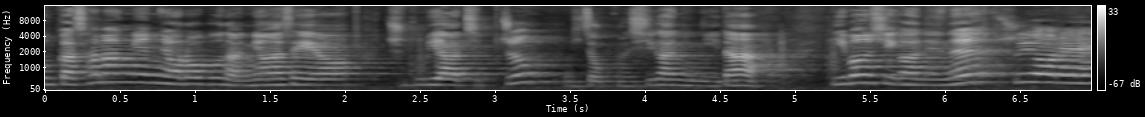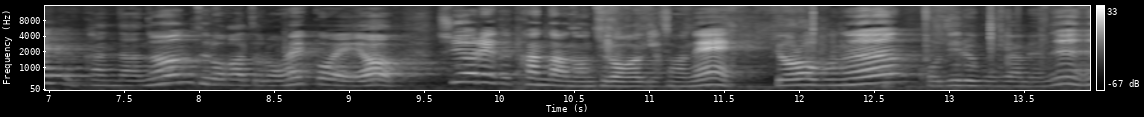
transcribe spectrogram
보통과 3학년 여러분 안녕하세요. 준비와 집중 미적분 시간입니다. 이번 시간에는 수열의 극한 단원 들어가도록 할 거예요. 수열의 극한 단원 들어가기 전에 여러분은 어디를 보냐면은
